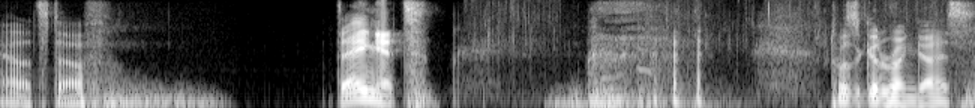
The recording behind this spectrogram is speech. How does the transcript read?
Yeah, that's tough. Dang it! it was a good run, guys.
